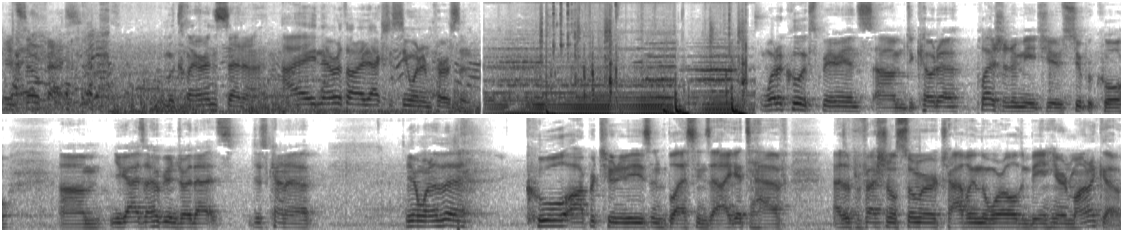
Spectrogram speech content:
It's so fast. McLaren Senna. I never thought I'd actually see one in person. What a cool experience. Um, Dakota, pleasure to meet you. Super cool. Um, you guys, I hope you enjoyed that. It's just kind of, you know, one of the cool opportunities and blessings that I get to have as a professional swimmer traveling the world and being here in Monaco.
